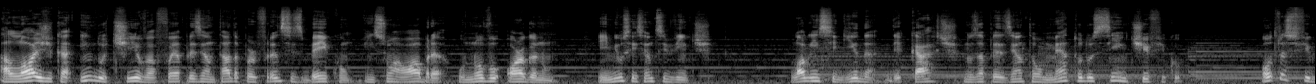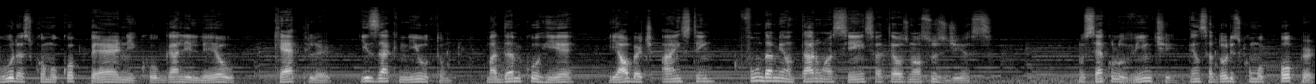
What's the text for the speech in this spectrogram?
A lógica indutiva foi apresentada por Francis Bacon em sua obra O Novo Organum, em 1620. Logo em seguida, Descartes nos apresenta o método científico. Outras figuras como Copérnico, Galileu, Kepler, Isaac Newton, Madame Curie e Albert Einstein fundamentaram a ciência até os nossos dias. No século XX, pensadores como Popper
